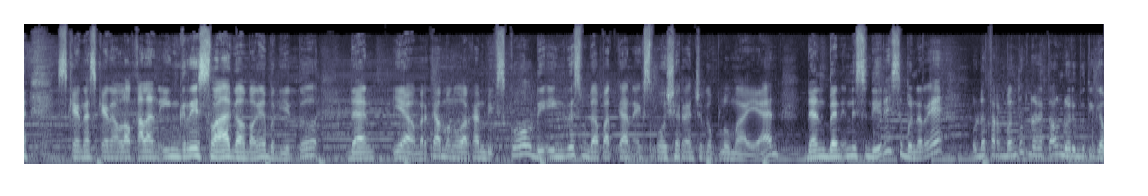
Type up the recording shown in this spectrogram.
Skena-skena lokalan Inggris lah gampangnya begitu dan ya mereka mengeluarkan Big School di Inggris mendapatkan exposure yang cukup lumayan. Dan band ini sendiri sebenarnya udah terbentuk dari tahun 2013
